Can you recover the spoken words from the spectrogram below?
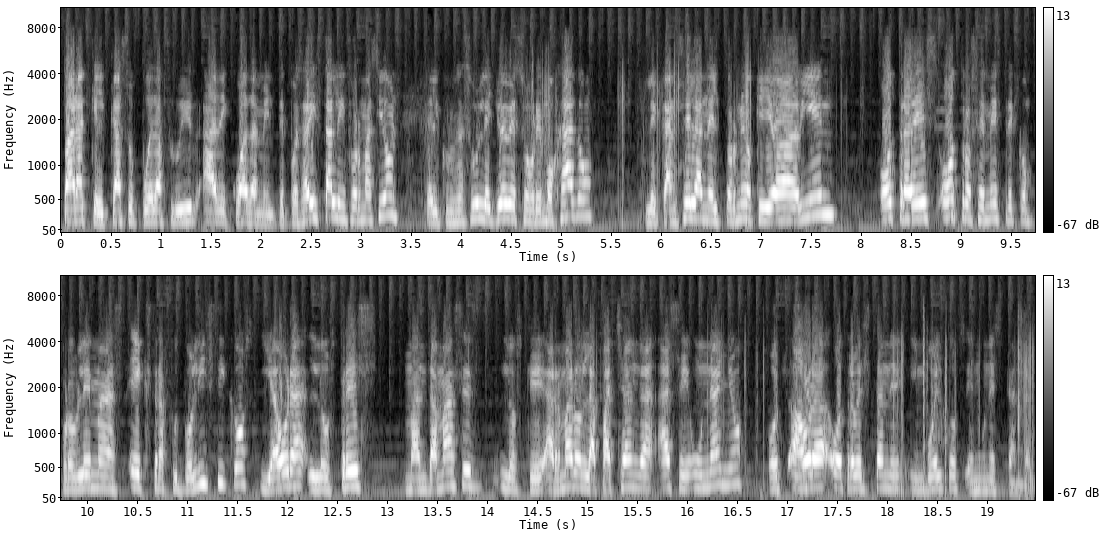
para que el caso pueda fluir adecuadamente. Pues ahí está la información. El Cruz Azul le llueve sobre mojado, le cancelan el torneo que llevaba bien, otra vez otro semestre con problemas extra futbolísticos y ahora los tres mandamases, los que armaron la pachanga hace un año, ahora otra vez están envueltos en un escándalo.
